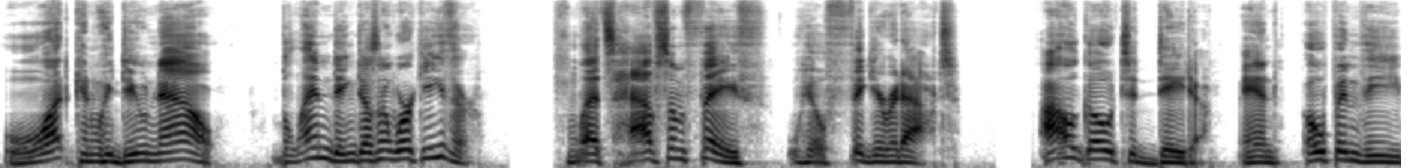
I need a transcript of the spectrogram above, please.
What can we do now? Blending doesn't work either. Let's have some faith, we'll figure it out. I'll go to Data and open the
